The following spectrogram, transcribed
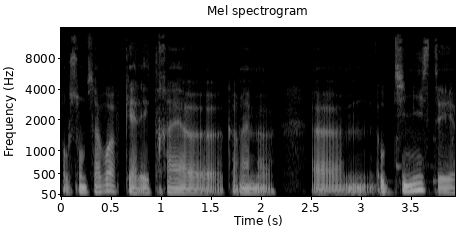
au son de sa voix qu'elle est très quand même optimiste et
